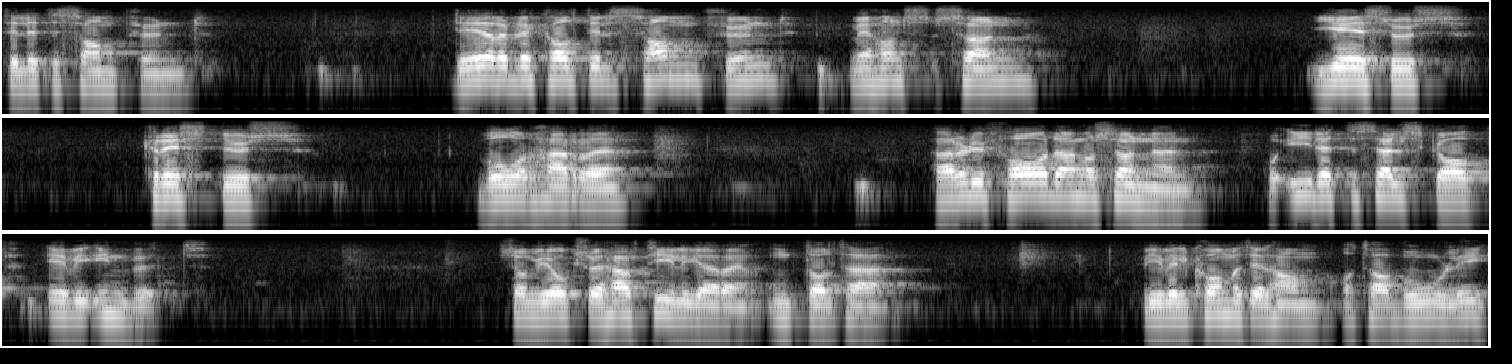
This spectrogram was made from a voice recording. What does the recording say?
til dette samfunn. Dere ble kalt til samfunn med Hans Sønn, Jesus Kristus, vår Herre. Her er du Faderen og Sønnen, og i dette selskap er vi innbudt, som vi også har tidligere omtalt her. Vi vil komme til ham og ta bolig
